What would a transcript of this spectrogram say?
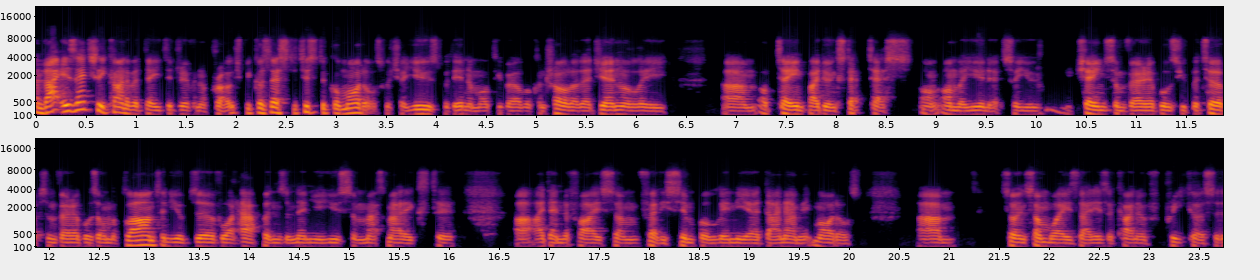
and that is actually kind of a data driven approach because they're statistical models which are used within a multivariable controller. They're generally um, obtained by doing step tests on, on the unit. So you, you change some variables, you perturb some variables on the plant, and you observe what happens, and then you use some mathematics to uh, identify some fairly simple linear dynamic models. Um, so in some ways, that is a kind of precursor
